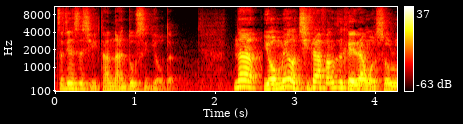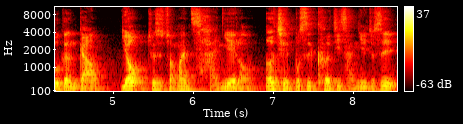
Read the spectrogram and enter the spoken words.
这件事情它难度是有的。那有没有其他方式可以让我收入更高？有，就是转换产业咯，而且不是科技产业，就是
